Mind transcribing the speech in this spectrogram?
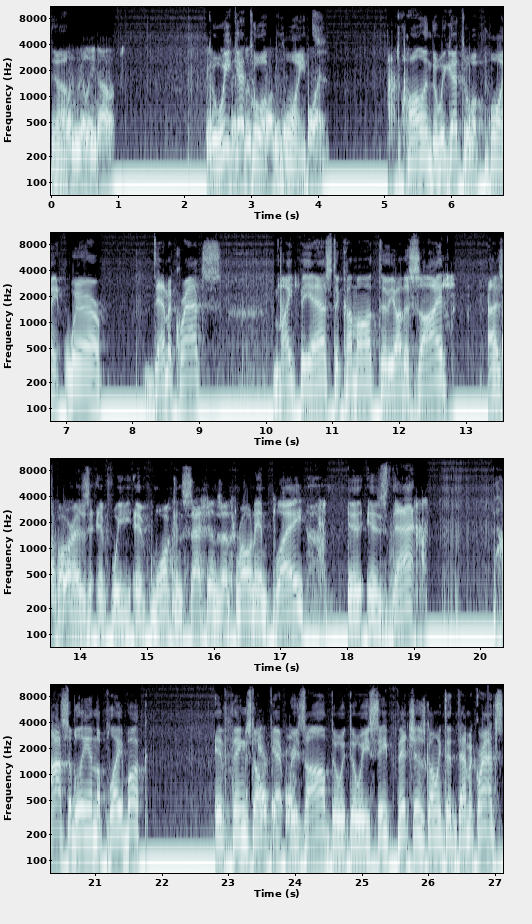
yeah. no one really knows. Do we get to a point? Harlan, do we get to a point where Democrats might be asked to come out to the other side as of far course. as if we if more concessions are thrown in play is, is that possibly in the playbook if things don't Everything. get resolved do we do we see pitches going to democrats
